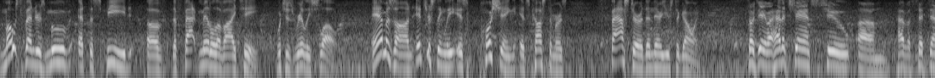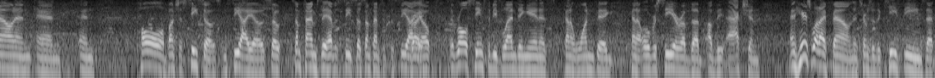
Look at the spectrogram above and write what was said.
most vendors move at the speed of the fat middle of IT, which is really slow. Amazon, interestingly, is pushing its customers faster than they're used to going. So Dave, I had a chance to um, have a sit down and, and, and poll a bunch of CISOs and CIOs, so sometimes they have a CISO, sometimes it's a CIO. Right. The role seems to be blending in as kind of one big kind of overseer of the, of the action. And here's what I found in terms of the key themes that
